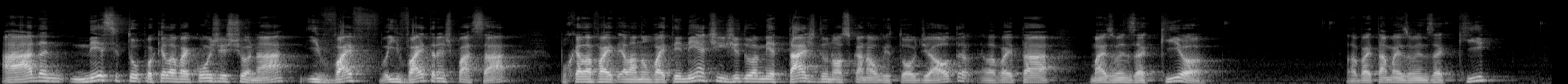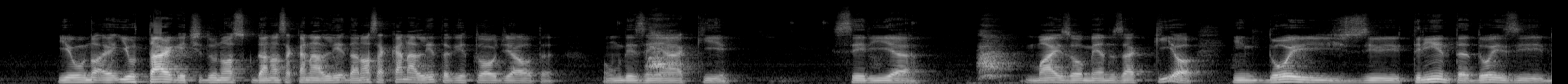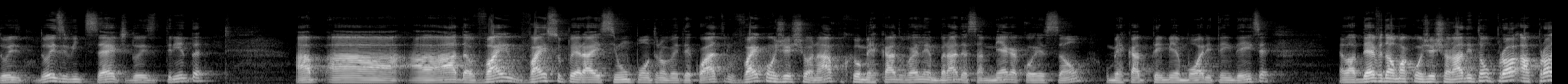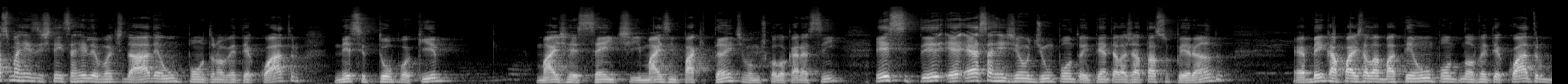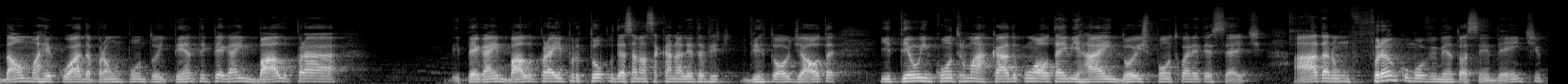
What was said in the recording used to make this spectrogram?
A ADA nesse topo aqui ela vai congestionar e vai e vai transpassar, porque ela vai ela não vai ter nem atingido a metade do nosso canal virtual de alta, ela vai estar tá mais ou menos aqui, ó. Ela vai estar tá mais ou menos aqui e o, e o target do nosso, da, nossa canaleta, da nossa canaleta virtual de alta, vamos desenhar aqui, seria mais ou menos aqui, ó, em 2,30, 2,27, 2,30. A, a, a ADA vai, vai superar esse 1,94, vai congestionar, porque o mercado vai lembrar dessa mega correção. O mercado tem memória e tendência ela deve dar uma congestionada. Então, a próxima resistência relevante da ADA é 1,94 nesse topo aqui, mais recente e mais impactante, vamos colocar assim. Esse, essa região de 1,80 ela já está superando. É bem capaz dela bater 1,94, dar uma recuada para 1,80 e pegar embalo para e pegar embalo para ir para o topo dessa nossa canaleta virtual de alta e ter um encontro marcado com o all-time high em 2,47. A ADA num franco movimento ascendente.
